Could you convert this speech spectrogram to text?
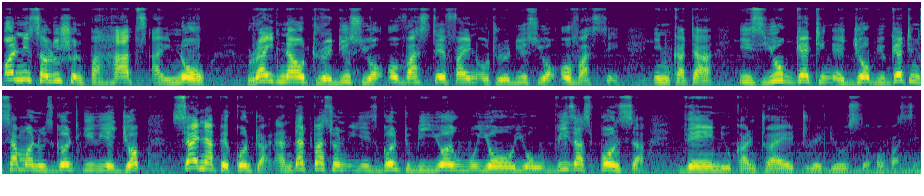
only solution perhaps I know right now to reduce your overstay fine or to reduce your overstay in Qatar is you getting a job, you getting someone who's going to give you a job, sign up a contract, and that person is going to be your your your visa sponsor. Then you can try to reduce the overstay.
